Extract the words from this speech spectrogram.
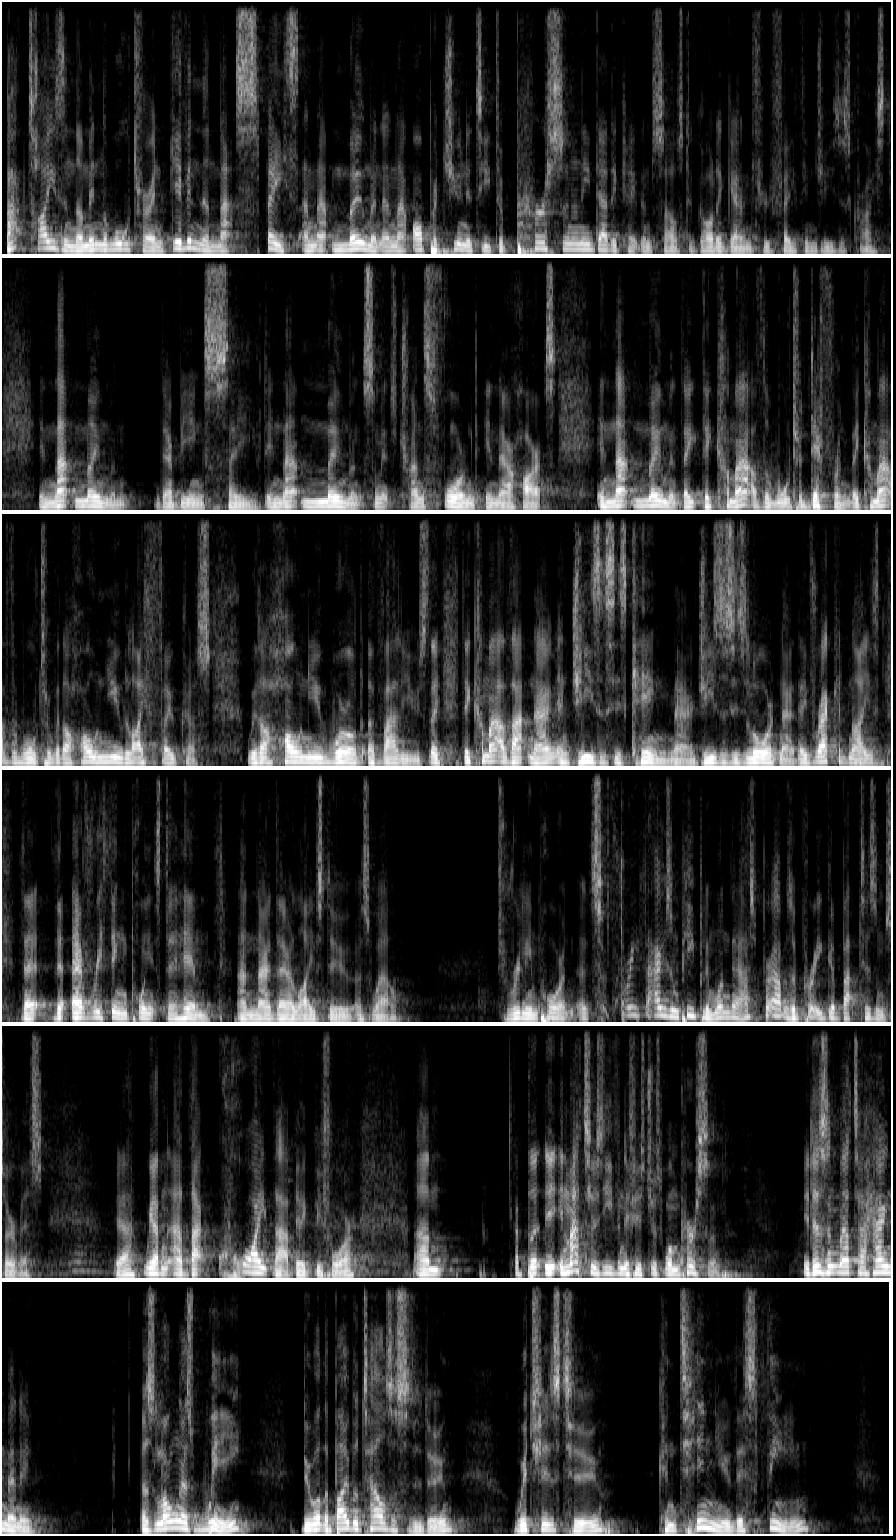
baptizing them in the water and giving them that space and that moment and that opportunity to personally dedicate themselves to God again through faith in Jesus Christ. In that moment, they're being saved. In that moment, something's transformed in their hearts in that moment, they, they come out of the water different. They come out of the water with a whole new life focus, with a whole new world of values. They, they come out of that now, and Jesus is King now. Jesus is Lord now. They've recognized that, that everything points to Him, and now their lives do as well. It's really important. It's 3,000 people in one day. That's, that was a pretty good baptism service. Yeah, we haven't had that quite that big before. Um, but it, matters even if it's just one person. It doesn't matter how many. As long as we do what the Bible tells us to do, which is to continue this theme,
